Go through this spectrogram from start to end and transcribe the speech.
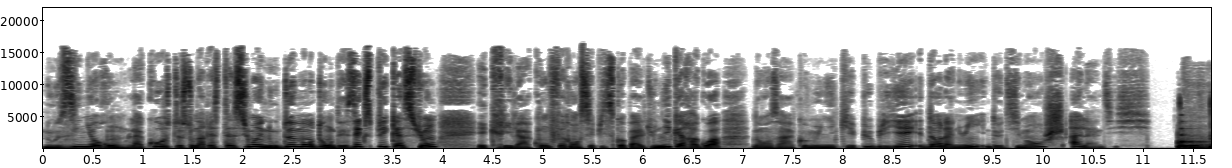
Nous ignorons la cause de son arrestation et nous demandons des explications, écrit la conférence épiscopale du Nicaragua dans un communiqué publié dans la nuit de dimanche à lundi. Thank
